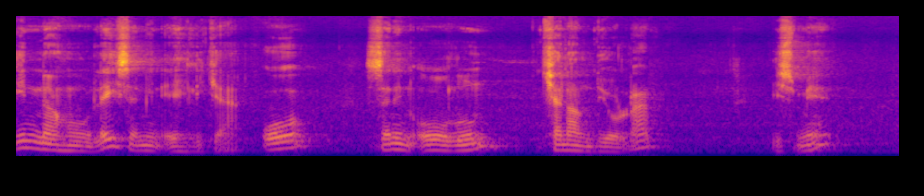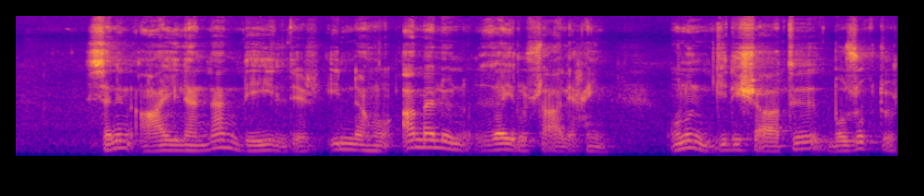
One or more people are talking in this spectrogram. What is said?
innehu leyse min ehlike. O senin oğlun Kenan diyorlar. ismi senin ailenden değildir. İnnehu amelun gayru salihin. Onun gidişatı bozuktur.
